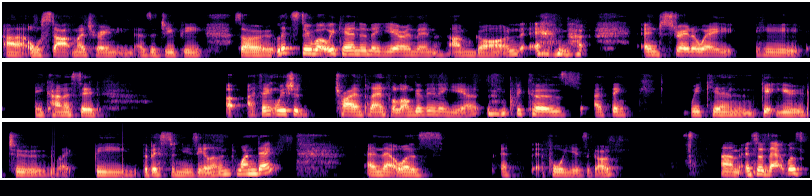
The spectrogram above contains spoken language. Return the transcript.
uh, or start my training as a GP. So let's do what we can in a year and then I'm gone. And and straight away he he kind of said, I think we should try and plan for longer than a year because I think we can get you to like be the best in New Zealand one day. And that was at, at four years ago. Um, and so that was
